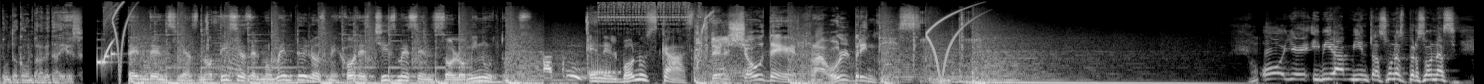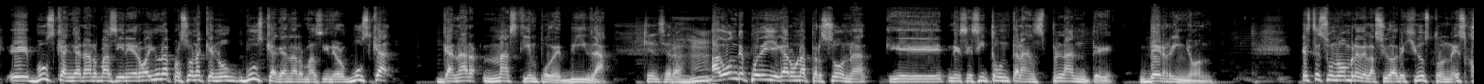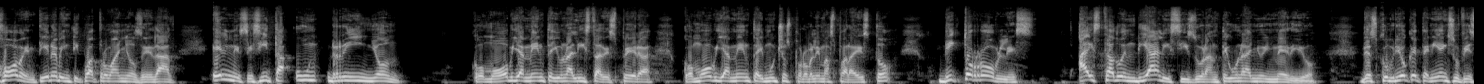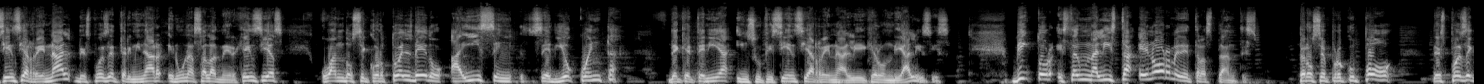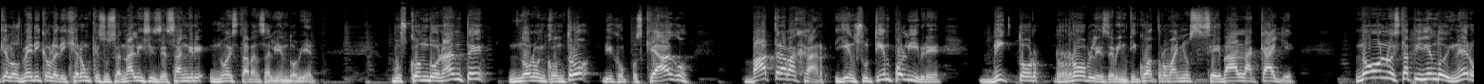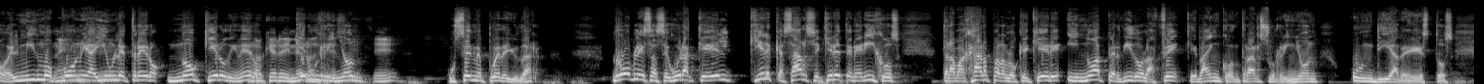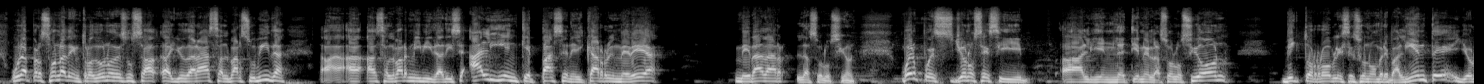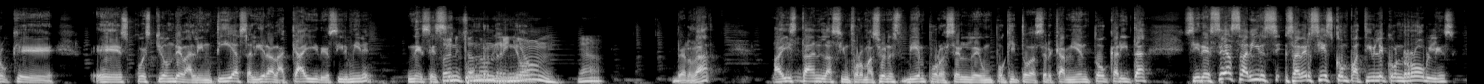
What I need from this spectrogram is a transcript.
boostmobile.com para detalles. Tendencias, noticias del momento y los mejores chismes en solo minutos. En el bonus cast del show de Raúl Brindis. Oye, y mira, mientras unas personas eh, buscan ganar más dinero, hay una persona que no busca ganar más dinero, busca ganar más tiempo de vida. ¿Quién será? ¿A dónde puede llegar una persona que necesita un trasplante de riñón? Este es un hombre de la ciudad de Houston, es joven, tiene 24 años de edad. Él necesita un riñón. Como obviamente hay una lista de espera, como obviamente hay muchos problemas para esto, Víctor Robles ha estado en diálisis durante un año y medio. Descubrió que tenía insuficiencia renal después de terminar en una sala de emergencias. Cuando se cortó el dedo, ahí se, dio cuenta de que tenía insuficiencia renal y dijeron diálisis. Víctor está en una lista enorme de trasplantes pero se preocupó después de que los médicos le dijeron que sus análisis de sangre no estaban saliendo bien. Buscó un donante, no lo encontró, dijo, pues ¿qué hago? Va a trabajar y en su tiempo libre, Víctor Robles, de 24 años, se va a la calle. No, no está pidiendo dinero. Él mismo pone ahí un letrero. No quiero dinero. quiero, un riñón. ¿Usted me puede ayudar? Robles asegura que él quiere casarse, quiere tener hijos, trabajar para lo que quiere y no ha perdido la fe que va a encontrar su riñón un día de estos. Una persona dentro de uno de esos ayudará a salvar su vida, a, salvar mi vida. Dice, alguien que pase en el carro y me vea, me va a dar la solución. Bueno, pues yo no sé si a alguien le tiene la solución. Víctor Robles es un hombre valiente. Yo creo que es cuestión de valentía salir a la calle y decir, mire, necesito un, riñón. ¿Verdad? Ahí están las informaciones, bien por hacerle un poquito de acercamiento, Carita. Si deseas saber, saber si es compatible con Robles,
